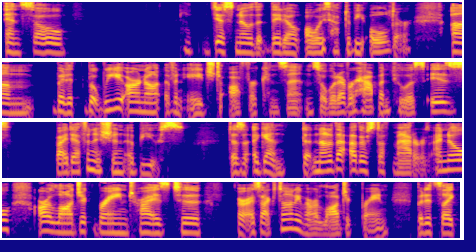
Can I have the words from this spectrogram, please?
And so just know that they don't always have to be older. Um, but it, but we are not of an age to offer consent. And so whatever happened to us is by definition abuse. Doesn't, again, none of that other stuff matters. I know our logic brain tries to or it's actually not even our logic brain, but it's like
